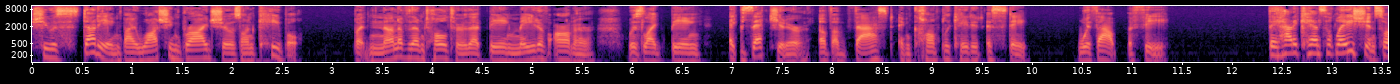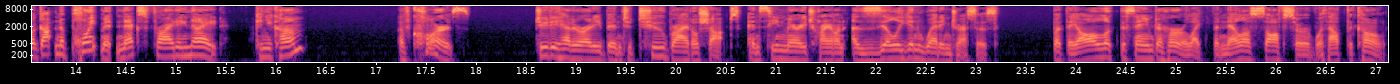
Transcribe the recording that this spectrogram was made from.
She was studying by watching bride shows on cable but none of them told her that being maid of honor was like being executor of a vast and complicated estate without the fee. They had a cancellation, so I got an appointment next Friday night. Can you come? Of course. Judy had already been to two bridal shops and seen Mary try on a zillion wedding dresses, but they all looked the same to her like vanilla soft serve without the cone.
